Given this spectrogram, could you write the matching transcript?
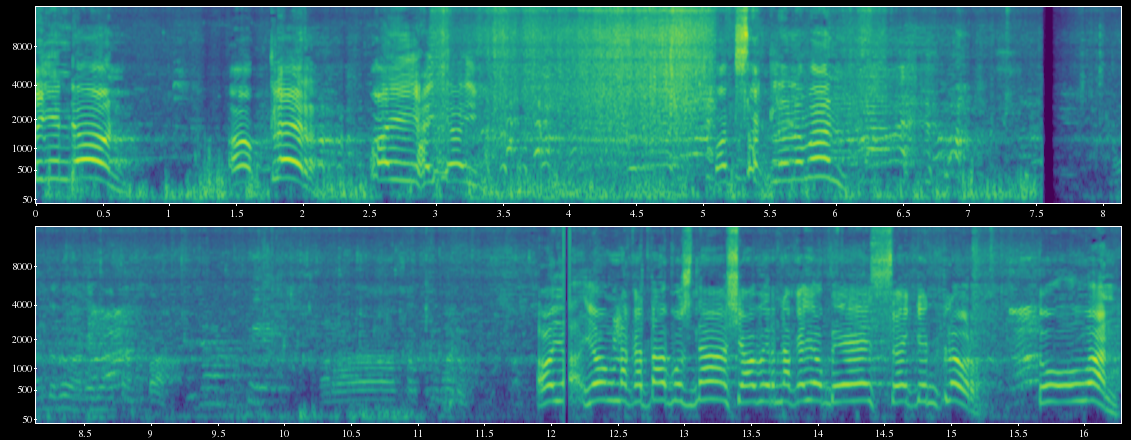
tingin doon. Oh, clear. Ay, ay, ay. Bagsak na naman. Oh, yung nakatapos na, shower na kayo, BS, second floor. 201.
